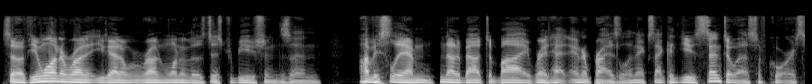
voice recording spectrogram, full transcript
So if you want to run it, you got to run one of those distributions. And obviously, I'm not about to buy Red Hat Enterprise Linux. I could use CentOS, of course,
